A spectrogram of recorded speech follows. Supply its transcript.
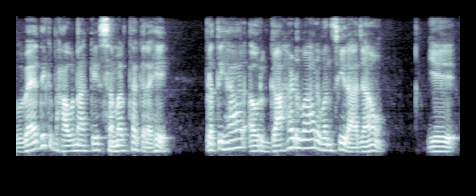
वैदिक भावना के समर्थक रहे। प्रतिहार और गाहड़वार वंशी राजाओं, ये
